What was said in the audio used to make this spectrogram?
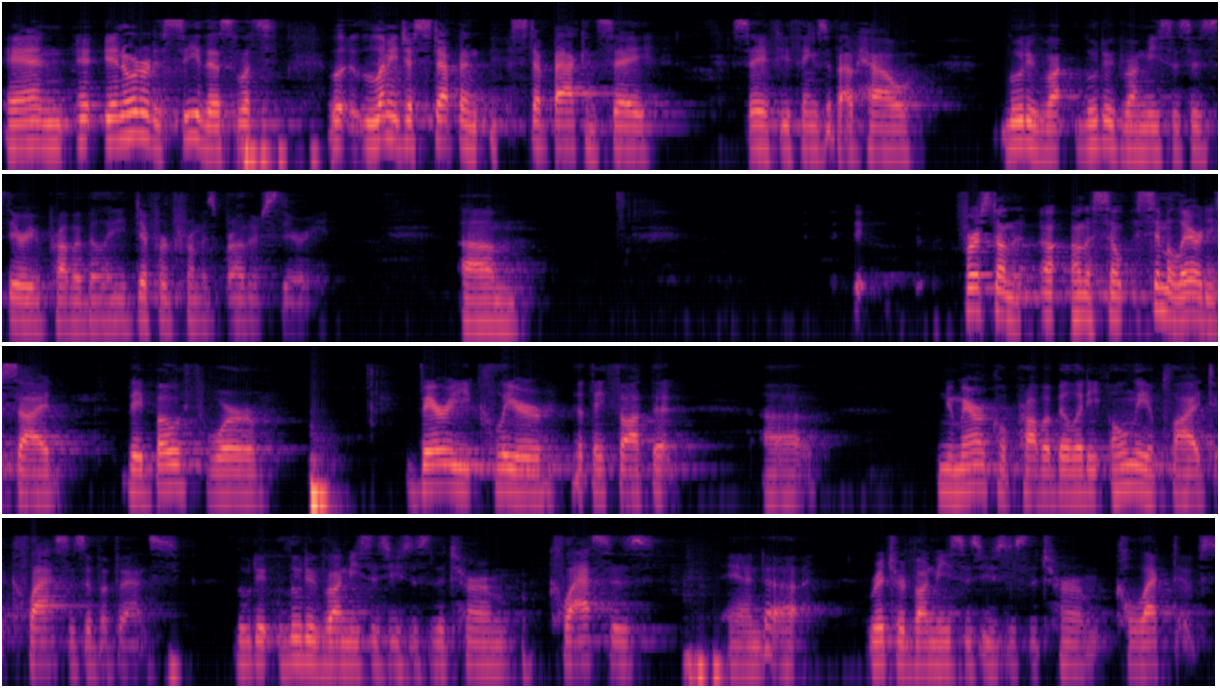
and in order to see this, let's let me just step in, step back and say say a few things about how Ludwig, Ludwig von Mises' theory of probability differed from his brother's theory. Um, first, on the, on the similarity side, they both were very clear that they thought that uh, numerical probability only applied to classes of events. Ludwig, von Mises uses the term classes, and uh, Richard von Mises uses the term collectives.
